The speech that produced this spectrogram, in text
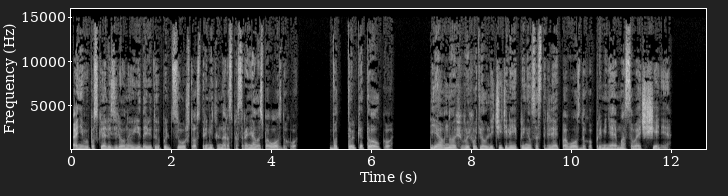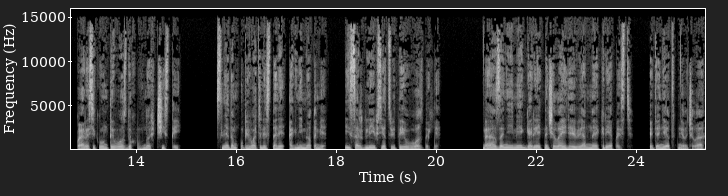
Они выпускали зеленую ядовитую пыльцу, что стремительно распространялась по воздуху. Вот только толку. Я вновь выхватил лечителя и принялся стрелять по воздуху, применяя массовое очищение. Пара секунд, и воздух вновь чистый. Следом убиватели стали огнеметами и сожгли все цветы в воздухе. А за ними гореть начала и деревянная крепость. Хотя нет, не начала.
